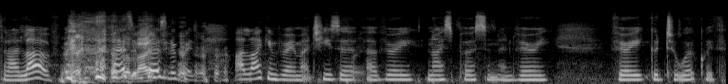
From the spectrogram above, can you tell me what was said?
That I love. That's a Like? personal question. I like him very much. He's a, a very nice person and very, very good to work with.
